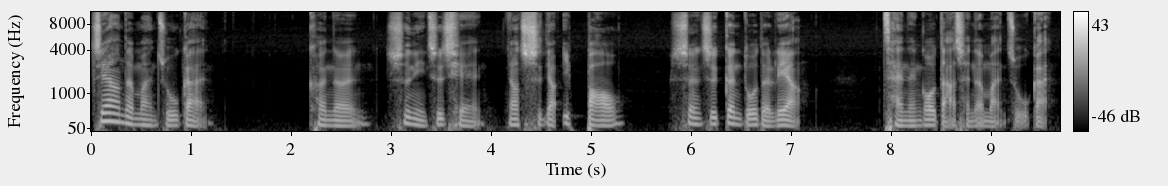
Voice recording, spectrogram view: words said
这样的满足感，可能是你之前要吃掉一包甚至更多的量才能够达成的满足感。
